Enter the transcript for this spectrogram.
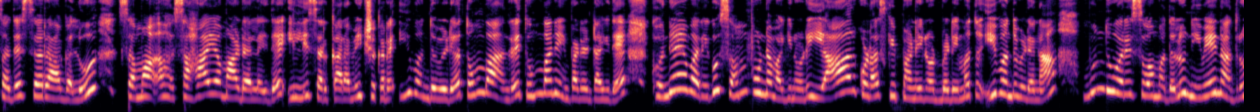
ಸದಸ್ಯರಾಗಲು ಸಮ, ಸಹಾಯ ಮಾಡಲಿದೆ. ಇಲ್ಲಿ ಸರ್ಕಾರ ವೀಕ್ಷಕರೇ, ಈ ಒಂದು ವಿಡಿಯೋ ತುಂಬ ಅಂದರೆ ತುಂಬಾ ಇಂಪಾರ್ಟೆಂಟ್ ಆಗಿದೆ. ಕೊನೆಯವರೆಗೂ ಸಂಪೂರ್ಣವಾಗಿ ನೋಡಿ, ಯಾರು ಕೂಡ ಸ್ಕಿಪ್ ಮಾಡಿ ನೋಡಬೇಡಿ. ಮತ್ತು ಈ ಒಂದು ವಿಡಿಯೋನ ಮುಂದುವರಿಸುವ ಮೊದಲು ನೀವೇನಾದರೂ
